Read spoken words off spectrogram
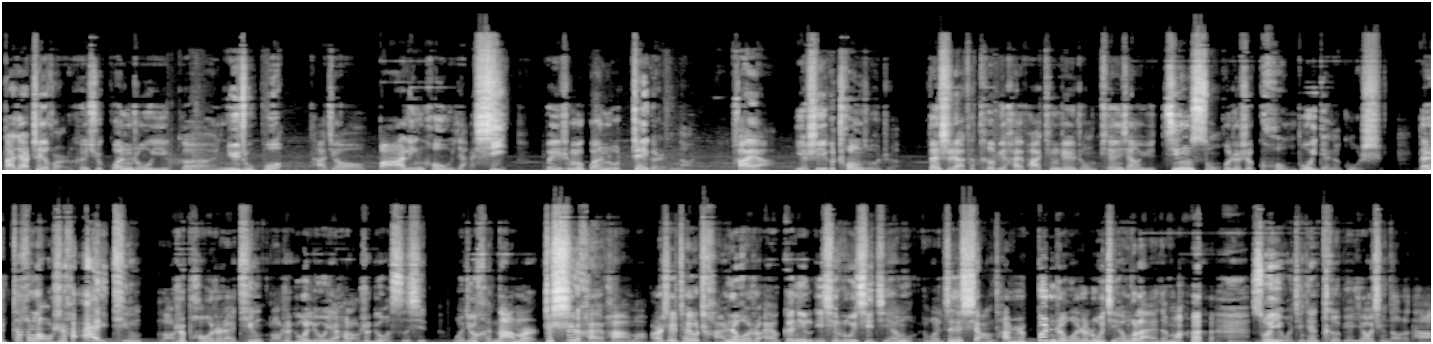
大家这会儿可以去关注一个女主播，她叫八零后雅西。为什么关注这个人呢？她呀也是一个创作者，但是啊她特别害怕听这种偏向于惊悚或者是恐怖一点的故事。但是他还老是还爱听，老是跑我这儿来听，老是给我留言，还老是给我私信，我就很纳闷这是害怕吗？而且他又缠着我说：“哎呀，跟你一起录一期节目。”我这就想，他是奔着我这录节目来的吗？所以我今天特别邀请到了他，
